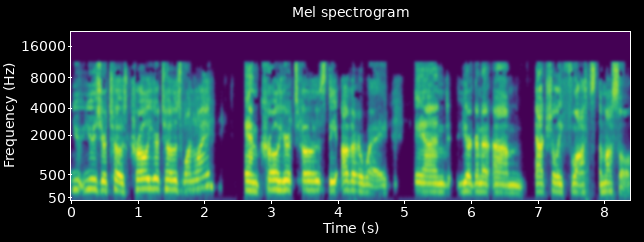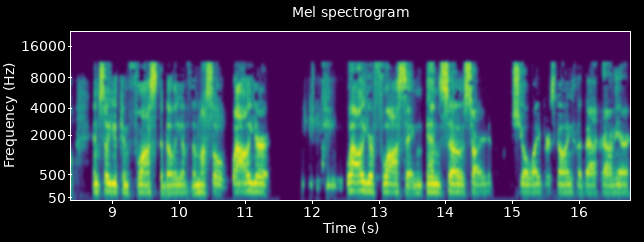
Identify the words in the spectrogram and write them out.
you use your toes, curl your toes one way and curl your toes the other way. And you're going to um, actually floss the muscle. And so you can floss the belly of the muscle while you're, while you're flossing. And so sorry to shield wipers going in the background here.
